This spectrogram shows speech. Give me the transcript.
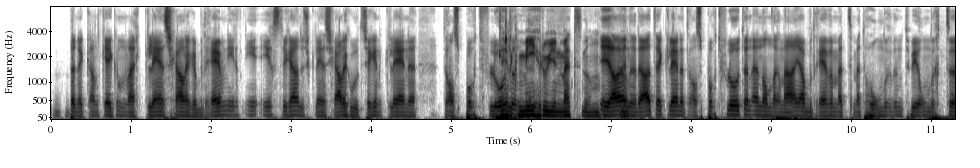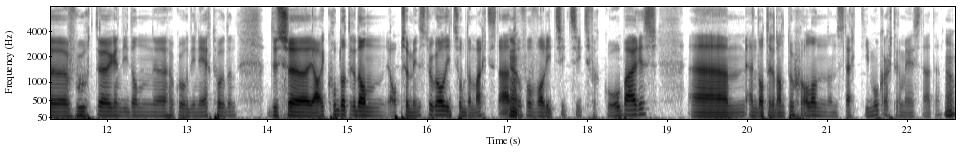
ben ik aan het kijken om naar kleinschalige bedrijven eerst te gaan. Dus kleinschalig wil zeggen kleine transportvloten. Eigenlijk meegroeien met dan. Ja, inderdaad. Kleine transportvloten. En dan daarna ja, bedrijven met, met honderden, 200 uh, voertuigen die dan uh, gecoördineerd worden. Dus ja, ik hoop dat er dan ja, op zijn minst toch al iets op de markt staat. Ja. Of, of al iets, iets, iets verkoopbaar is. Um, en dat er dan toch al een, een sterk team ook achter mij staat. Hè. Ja.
